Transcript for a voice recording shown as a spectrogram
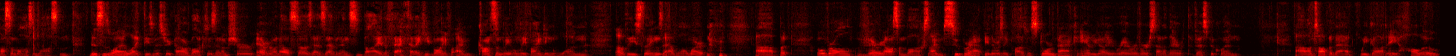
Awesome, awesome, awesome. This is why I like these mystery power boxes, and I'm sure everyone else does, as evidenced by the fact that I keep only, I'm constantly only finding one of these things at Walmart. uh, but overall, very awesome box. I'm super happy there was a Plasma Storm pack, and we got a rare reverse out of there with the Vespiquen. Uh, on top of that, we got a Holo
